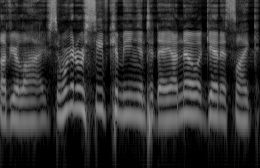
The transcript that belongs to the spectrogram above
of your lives. And we're going to receive communion today. I know, again, it's like,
